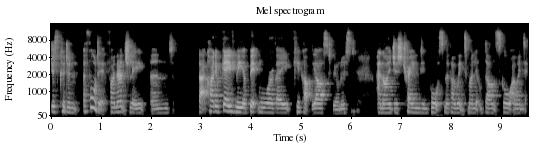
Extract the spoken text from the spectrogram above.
just couldn't afford it financially, and that kind of gave me a bit more of a kick up the ass, to be honest. And I just trained in Portsmouth. I went to my little dance school. I went to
